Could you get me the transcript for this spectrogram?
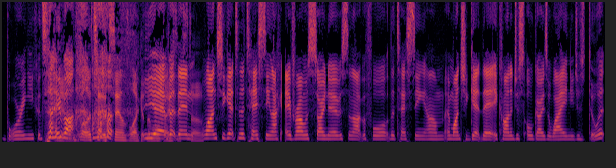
boring, you could say, Yeah. but well, it's, it sounds like it. The yeah, more but then stuff. once you get to the testing, like everyone was so nervous the night before the testing, um, and once you get there, it kind of just all goes away and you just do it.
